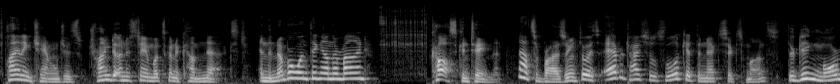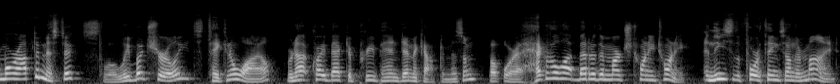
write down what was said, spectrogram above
Planning challenges, trying to understand what's going to come next. And the number one thing on their mind? Cost containment. Not surprising. So as advertisers look at the next six months, they're getting more and more optimistic, slowly but surely. It's taken a while. We're not quite back to pre-pandemic optimism, but we're a heck of a lot better than March 2020. And these are the four things on their mind.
